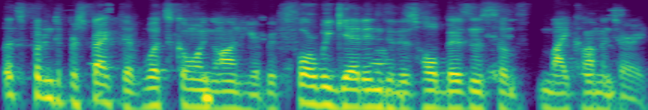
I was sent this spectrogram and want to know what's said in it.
let's put into perspective what's going on here before we get into this whole business of my commentary.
